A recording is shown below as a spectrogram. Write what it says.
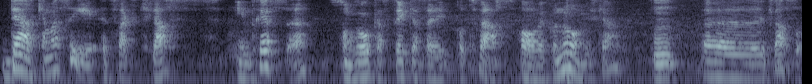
där kan man se ett slags klassintresse som råkar sträcka sig på tvärs av ekonomiska Mm. eh, klasser.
